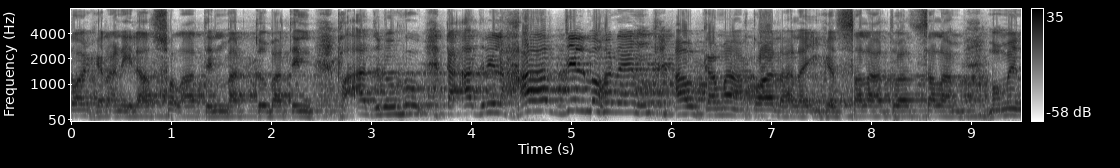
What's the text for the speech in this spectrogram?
তহেরানিলা সলাতিন মাকতুবাতিন ফাজরুহু কা আজরিল হাজিল মহরম আও কামা কল আলাইহিস সালাতু সালাম মোমেন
